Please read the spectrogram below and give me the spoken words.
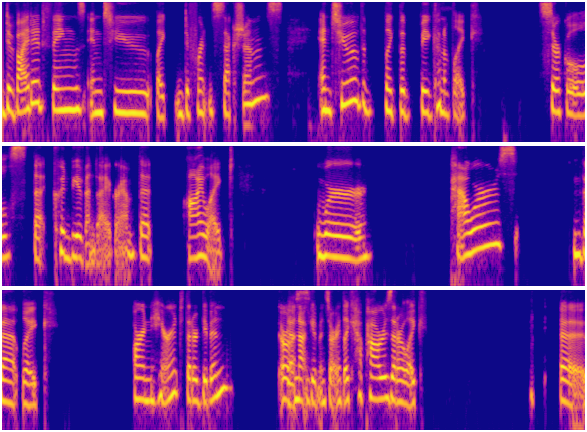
divided things into like different sections. And two of the like the big kind of like circles that could be a Venn diagram that I liked were powers that like are inherent that are given or Yes. not given sorry like powers that are like uh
